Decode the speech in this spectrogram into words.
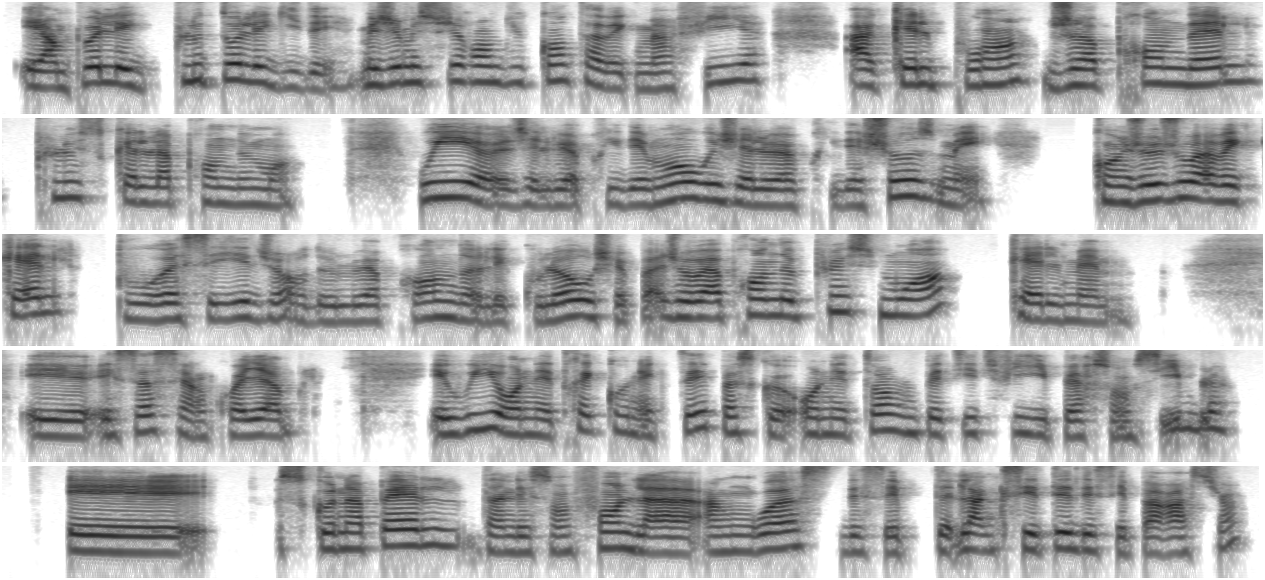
et un peu les, plutôt les guider. Mais je me suis rendu compte avec ma fille à quel point j'apprends d'elle plus qu'elle apprend de moi. Oui, euh, j'ai lui appris des mots, oui, j'ai lui appris des choses, mais quand je joue avec elle pour essayer genre, de lui apprendre les couleurs ou je sais pas, je vais apprendre plus moi qu'elle-même. Et, et, ça, c'est incroyable. Et oui, on est très connecté parce qu'en étant une petite fille hypersensible, et ce qu'on appelle dans les enfants la de l'anxiété de séparation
